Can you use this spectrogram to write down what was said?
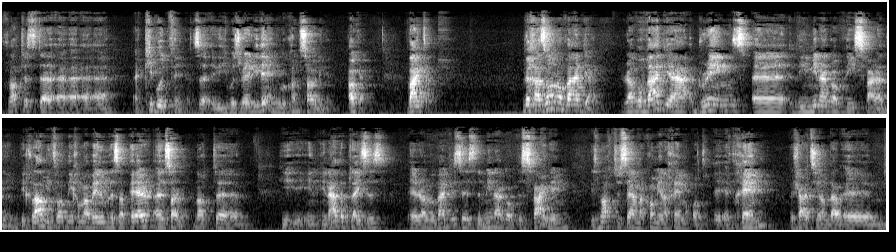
It's not just a, a, a, a, a kibbutz thing. It's a, he was really there and you were consoling him. Okay. Weiter. The Chazon Ovadia. Rav Ovadia brings uh, the minag of the Sfaradim. Bichlal mitzvot nichum avelim lesaper. Uh, sorry, not uh, he, in in other places. Uh, Rav Ovadia says the minag of the Sfaradim is not to say makom yenachem etchem b'shar Tzion ba- um,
